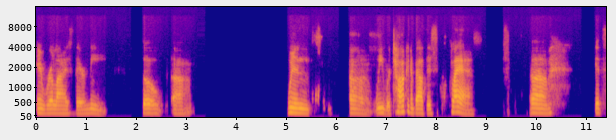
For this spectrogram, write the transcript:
and realize their need. So uh, when uh, we were talking about this class, um, it's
